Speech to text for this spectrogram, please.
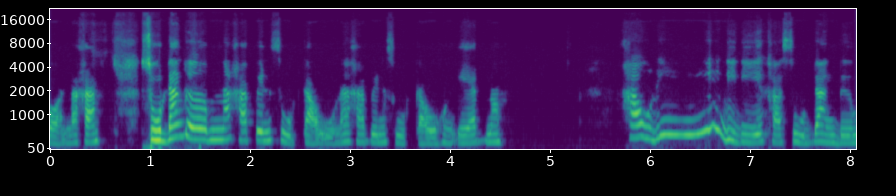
ก่อนนะคะ สูตรดั้งเดิมนะคะ เป็นสูตรเก่านะคะ เป็นสูตรเก่าของแอดเนาะ เข้าดีดีๆค่ะ สูตรดั้งเดิม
